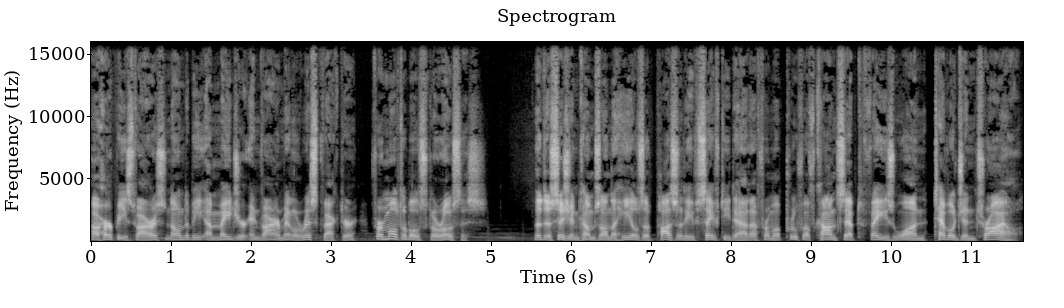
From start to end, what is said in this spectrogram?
a herpes virus known to be a major environmental risk factor for multiple sclerosis. The decision comes on the heels of positive safety data from a proof of concept Phase 1 Tevogen trial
